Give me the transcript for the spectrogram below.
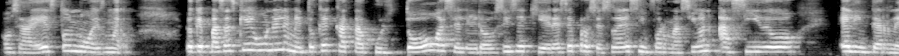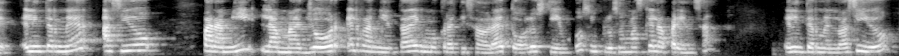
o sea, esto no es nuevo. Lo que pasa es que un elemento que catapultó o aceleró, si se quiere, ese proceso de desinformación ha sido el Internet. El Internet ha sido para mí la mayor herramienta democratizadora de todos los tiempos, incluso más que la prensa. El Internet lo ha sido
